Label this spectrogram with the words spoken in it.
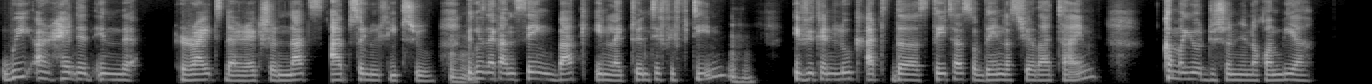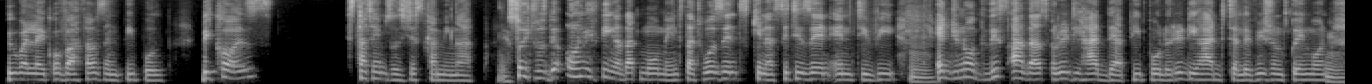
we are headed in the right direction. That's absolutely true. Mm-hmm. Because, like I'm saying, back in like 2015, mm-hmm. if you can look at the status of the industry at that time, kama hiyo audition ninakwambia, we were like over a thousand people because Star Times was just coming up. So it was the only thing at that moment that wasn't Kina Citizen, NTV. And you know, these others already had their people, already had televisions going on.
